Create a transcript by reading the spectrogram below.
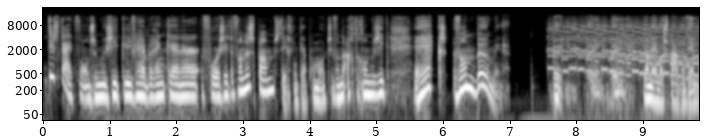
het is tijd voor onze muziekliefhebber en kenner... voorzitter van de SPAM, Stichting ter Promotie van de Achtergrondmuziek... Rex van Beumingen. Beuningen, Beuningen, Beuningen. Jan Emo spraat met hem.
